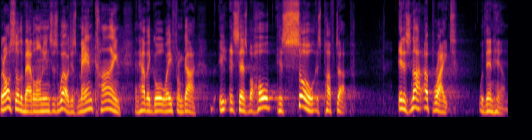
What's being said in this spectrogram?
but also the Babylonians as well, just mankind and how they go away from God it says, Behold, his soul is puffed up. It is not upright within him.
